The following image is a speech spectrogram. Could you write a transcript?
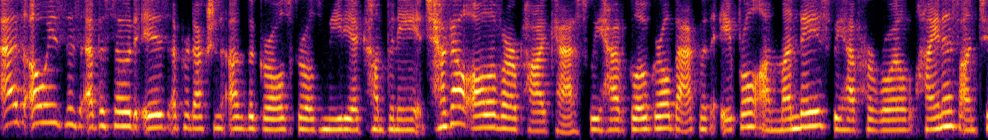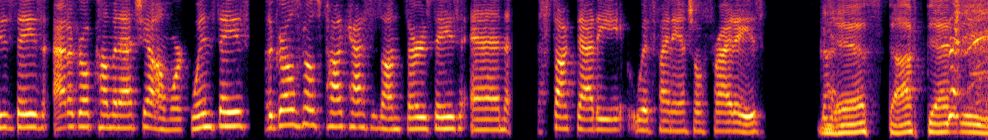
as always, this episode is a production of the Girls Girls Media Company. Check out all of our podcasts. We have Glow Girl back with April on Mondays. We have Her Royal Highness on Tuesdays. Atta Girl coming at you on Work Wednesdays. The Girls Girls podcast is on Thursdays, and Stock Daddy with Financial Fridays. Yes, Doc Daddy.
